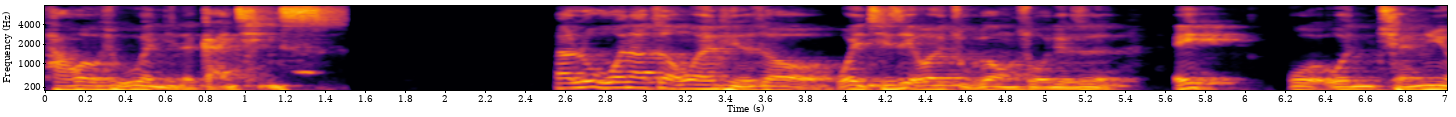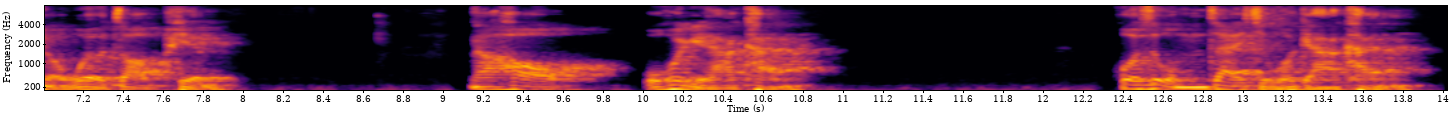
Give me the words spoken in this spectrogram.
他会去问你的感情史。那如果问到这种问题的时候，我也其实也会主动说，就是：“哎，我我前女友我有照片。”然后我会给他看，或者是我们在一起，我会给他看，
